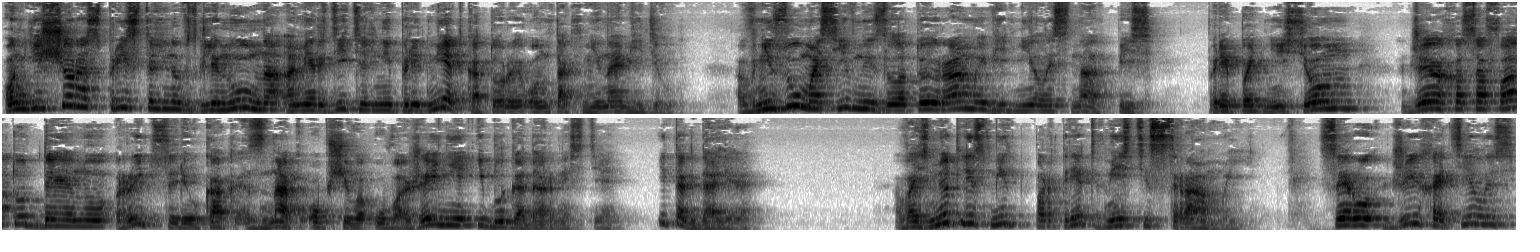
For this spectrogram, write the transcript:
Он еще раз пристально взглянул на омерзительный предмет, который он так ненавидел. Внизу массивной золотой рамы виднелась надпись «Преподнесен Джеохосафату Дену, рыцарю, как знак общего уважения и благодарности» и так далее. Возьмет ли Смит портрет вместе с рамой? Сэру Джи хотелось,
